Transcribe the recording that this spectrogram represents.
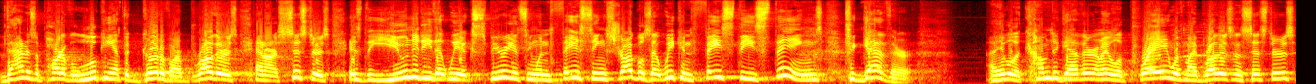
That is a part of looking at the good of our brothers and our sisters is the unity that we experiencing when facing struggles that we can face these things together. I'm able to come together, I'm able to pray with my brothers and sisters.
